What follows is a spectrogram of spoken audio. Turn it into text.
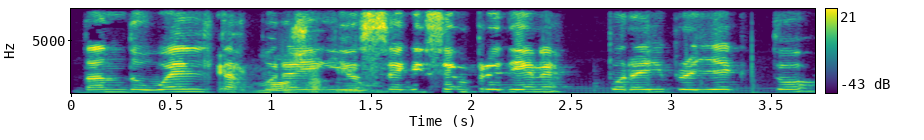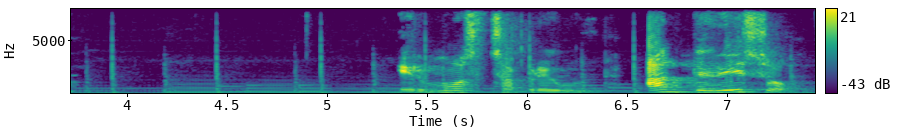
dando vueltas Hermosa por ahí. pregunta. Yo sé que siempre tienes por ahí proyectos. Hermosa pregunta. Antes de eso,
